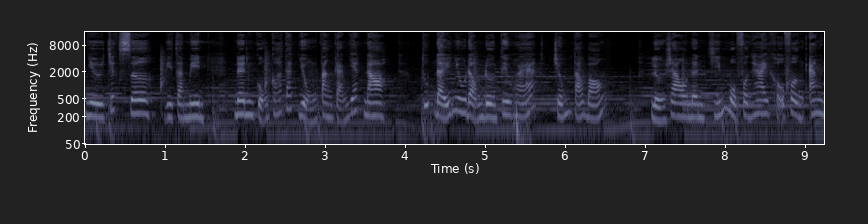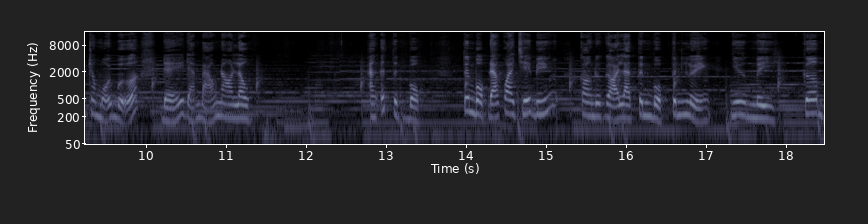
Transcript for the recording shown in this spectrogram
như chất xơ, vitamin nên cũng có tác dụng tăng cảm giác no, thúc đẩy nhu động đường tiêu hóa, chống táo bón. Lượng rau nên chiếm 1 phần 2 khẩu phần ăn trong mỗi bữa để đảm bảo no lâu. Ăn ít tinh bột. Tinh bột đã qua chế biến, còn được gọi là tinh bột tinh luyện như mì, cơm,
